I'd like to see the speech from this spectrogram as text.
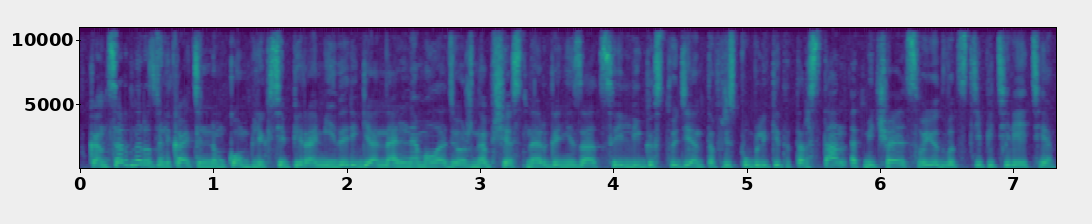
В концертно-развлекательном комплексе «Пирамида» региональная молодежная общественная организация «Лига студентов Республики Татарстан» отмечает свое 25-летие.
